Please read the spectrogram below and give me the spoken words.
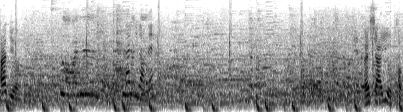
好久。好久了没。白虾又痛。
